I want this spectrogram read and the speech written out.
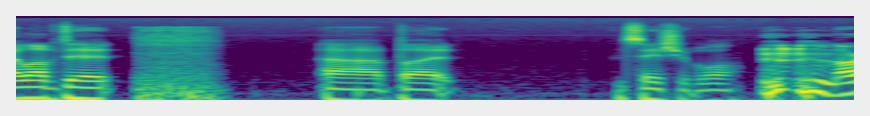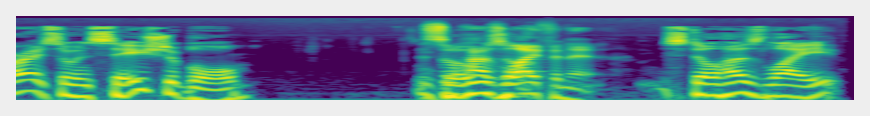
I loved it. Uh, but Insatiable All right, so insatiable still goes has on- life in it. still has light.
